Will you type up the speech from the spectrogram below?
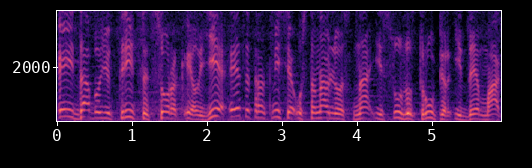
AW3040LE эта трансмиссия устанавливалась на Isuzu Trooper и D-Max,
